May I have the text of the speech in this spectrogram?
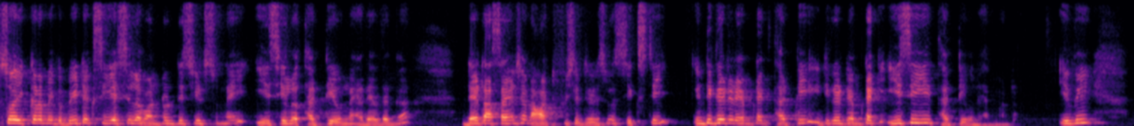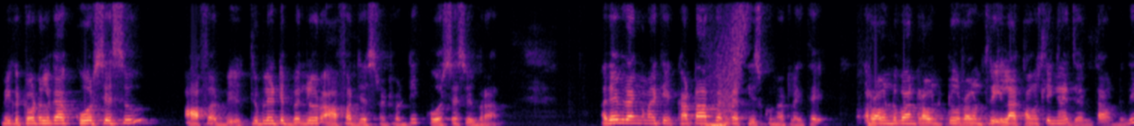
సో ఇక్కడ మీకు బీటెక్ సిఎస్సిలో వన్ ట్వంటీ సీట్స్ ఉన్నాయి ఈసీలో థర్టీ ఉన్నాయి అదేవిధంగా డేటా సైన్స్ అండ్ ఆర్టిఫిషియల్ ఇంటెలిజెన్స్లో sixty integrated MTech thirty integrated MTech ECE thirty ఉన్నాయి అనమాట ఇవి మీకు టోటల్గా courses offer triple IT Bengaluru offer చేసినటువంటి కోర్సెస్ వివరాలు. అదేవిధంగా మనకి కట్ ఆఫ్ కనుక తీసుకున్నట్లయితే round one round two round three ఇలా కౌన్సిలింగ్ అనేది జరుగుతూ ఉంటుంది.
